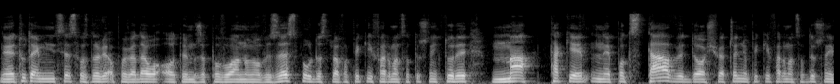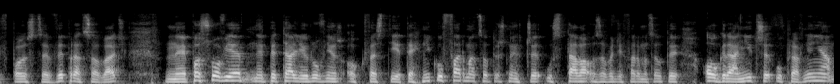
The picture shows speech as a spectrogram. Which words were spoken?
E, tutaj Ministerstwo Zdrowia opowiadało o tym, że powołano nowy zespół do spraw opieki farmaceutycznej, który ma takie podstawy do świadczenia opieki farmaceutycznej w Polsce wypracować. Posłowie pytali również o kwestie techników farmaceutycznych, czy ustawa o zawodzie farmaceuty ograniczy uprawnienia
